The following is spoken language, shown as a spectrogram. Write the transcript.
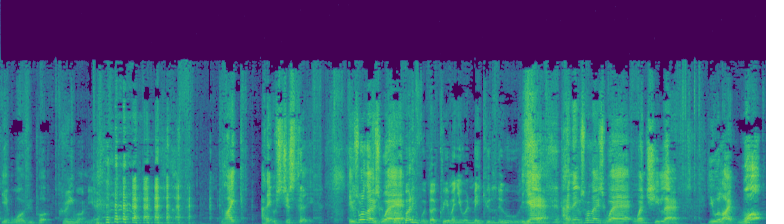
yeah, but what if we put cream on you? like, and it was just, it was one of those where, what if we put cream on you and make you lose? yeah, and it was one of those where when she left, you were like, what?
